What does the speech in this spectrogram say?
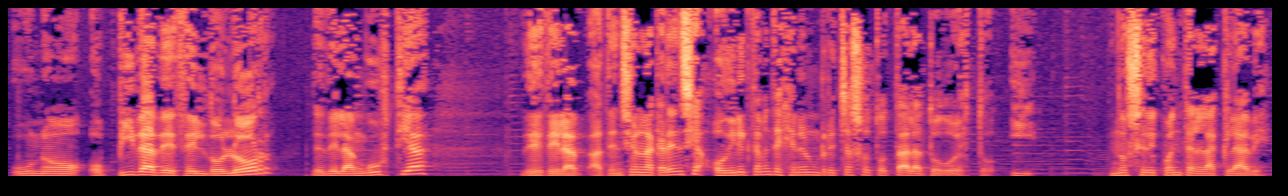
uno o pida desde el dolor, desde la angustia, desde la atención a la carencia, o directamente genera un rechazo total a todo esto y no se dé cuenta en la clave,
